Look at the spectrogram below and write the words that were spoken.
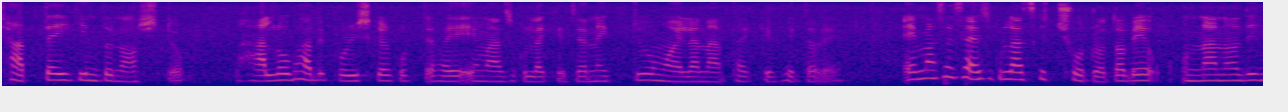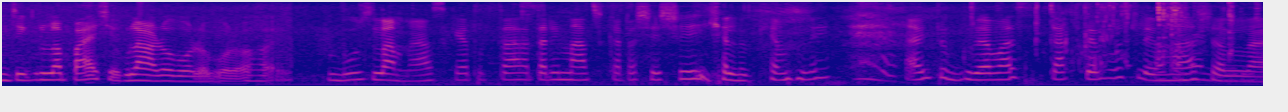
স্বাদটাই কিন্তু নষ্ট। ভালোভাবে পরিষ্কার করতে হয় এই মাছগুলোকে যেন একটুও ময়লা না থাকে ভেতরে। এই মাছের সাইজগুলো আজকে ছোট তবে অন্যান্য দিন যেগুলো পায় সেগুলো আরও বড় বড় হয়। বুঝলাম না আজকে এত তাড়াতাড়ি মাছ কাটা শেষ হয়ে গেল কেমনে? আমি তো গুড়া মাছ কাটতে বসলে মাশাল্লাহ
